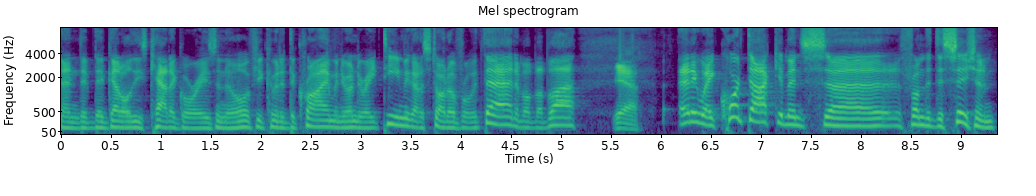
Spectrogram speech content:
And they've, they've got all these categories. And oh, if you committed the crime and you're under 18, we got to start over with that, and blah, blah, blah. Yeah. Anyway, court documents uh, from the decision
